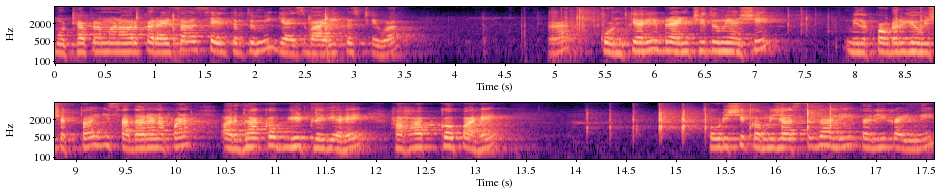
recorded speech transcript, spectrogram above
मोठ्या प्रमाणावर करायचा असेल तर तुम्ही गॅस बारीकच ठेवा. कोणत्याही ब्रँडची तुम्ही अशी मिल्क पावडर घेऊ शकता. ही साधारण आपण अर्धा कप घेतलेली आहे. हा हाफ कप आहे. थोडीशी कमी जास्त झाली तरी काही नाही.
